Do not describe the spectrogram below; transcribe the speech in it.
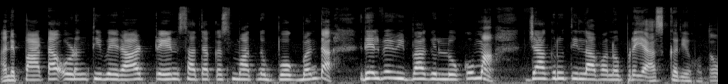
અને પાટા ઓળંગથી વેરાડ ટ્રેન સાથે અકસ્માતનો ભોગ બનતા રેલવે વિભાગે લોકોમાં જાગૃતિ લાવવાનો પ્રયાસ કર્યો હતો.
